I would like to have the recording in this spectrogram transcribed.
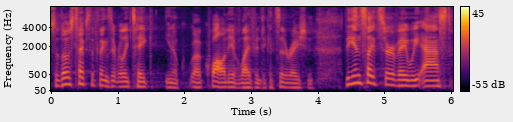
So those types of things that really take you know, uh, quality of life into consideration. The Insight survey, we asked,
